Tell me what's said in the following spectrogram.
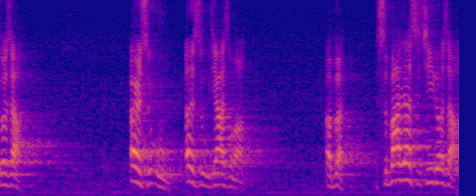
多少？二十五，二十五加什么？啊，不，十八加十七多少？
